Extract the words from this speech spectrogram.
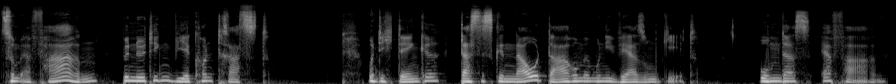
Zum Erfahren benötigen wir Kontrast. Und ich denke, dass es genau darum im Universum geht, um das Erfahren.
